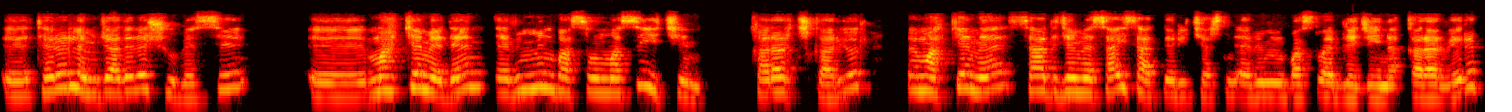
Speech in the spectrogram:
e, terörle mücadele şubesi e, mahkemeden evimin basılması için karar çıkarıyor ve mahkeme sadece mesai saatleri içerisinde evimin basılabileceğine karar verip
